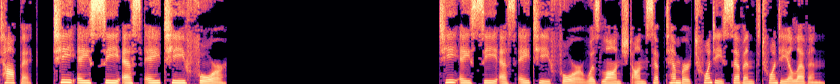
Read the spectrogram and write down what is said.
TACSAT-4 TACSAT-4 was launched on September 27, 2011.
